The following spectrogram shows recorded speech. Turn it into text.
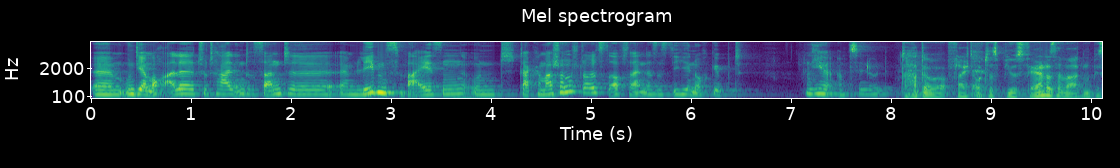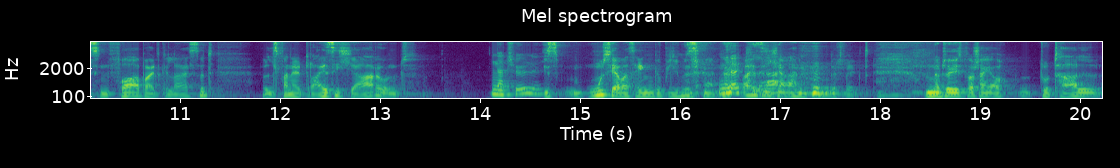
Ähm, und die haben auch alle total interessante ähm, Lebensweisen. Und da kann man schon stolz drauf sein, dass es die hier noch gibt. Ja, absolut. Da hat aber vielleicht auch das Biosphärenreservat ein bisschen Vorarbeit geleistet, weil es waren ja 30 Jahre und Natürlich. Es muss ja was hängen geblieben sein, ja, 30 Jahren im Endeffekt. Und natürlich ist es wahrscheinlich auch total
